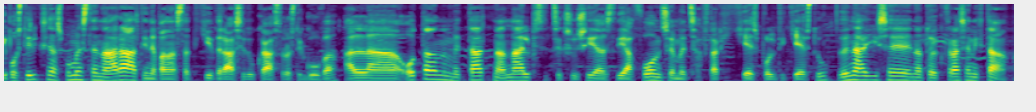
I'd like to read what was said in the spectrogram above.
Υποστήριξε, ας πούμε, στεναρά την επαναστατική δράση του Κάστρο στην Κούβα, αλλά όταν μετά την ανάληψη της εξουσίας διαφώνησε με τις αυταρχικές πολιτικές του, δεν άργησε να το εκφράσει ανοιχτά.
